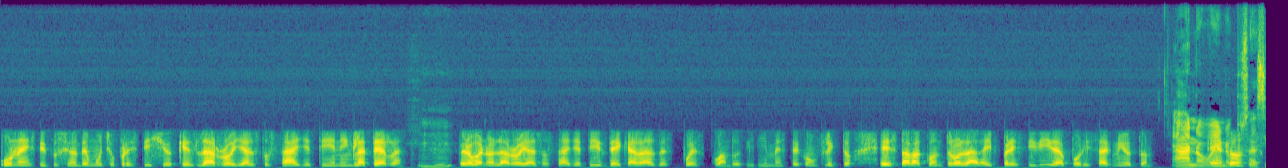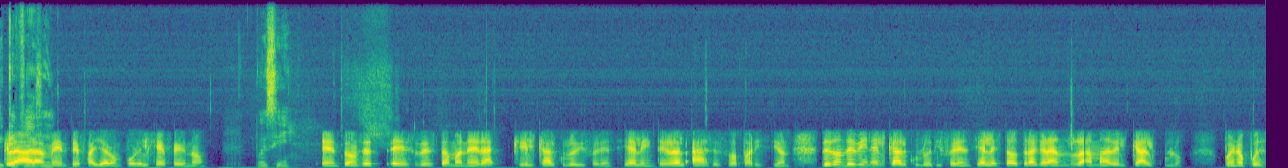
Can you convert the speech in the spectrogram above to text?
una institución de mucho prestigio que es la Royal Society en Inglaterra, pero bueno, la Royal Society décadas después, cuando dirime este conflicto, estaba controlada y presidida por Isaac Newton. Ah, no, bueno, pues entonces claramente fallaron por el jefe, ¿no? Pues sí. Entonces, es de esta manera que el cálculo diferencial e integral hace su aparición. ¿De dónde viene el cálculo diferencial, esta otra gran rama del cálculo? Bueno, pues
